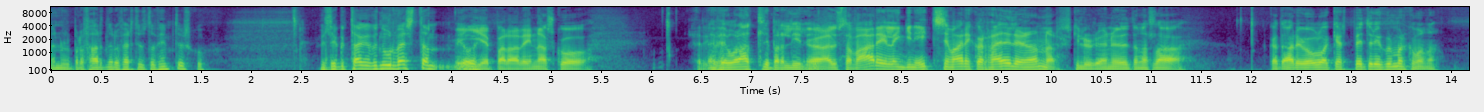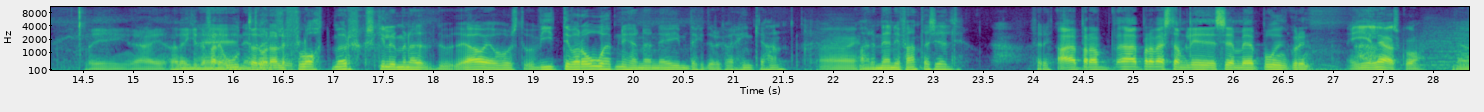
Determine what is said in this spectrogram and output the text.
menn eru bara farnir á 40.50 sko. Viltu eitthvað taka eitthvað úr vestam? Ég er bara að reyna sko En þeir voru allir bara Já, liðið þú veist, það var eiginlega engin eitt sem var eitthvað hræðilegur en annar, skilur en auðvitað náttúrulega Gæti Ari Óla gert betur í ykkur mörgum hana? Nei, nei, það er ekki að fara út Þetta voru alveg flott mörg skilur minna, já, já, þú veist, Víti var óhefni hérna, nei, ég myndi ekki vera hvað að hengja hann. Maður er með hann í fantasy held ég. Það er það bara, það er bara Vestam liðið sem er búðingurinn. Eiginlega sko. Já,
